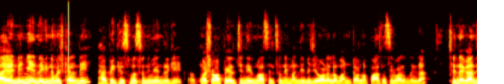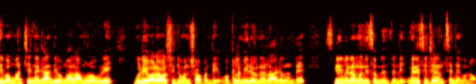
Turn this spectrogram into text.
హాయ్ అండి మీ అందరికి నమస్కారం అండి. హ్యాపీ క్రిస్మస్ అండి మీ అందరికి. మా షాప్ పేరు వచ్చి నిర్మలా సిల్క్స్ అండి. మంది విజయవాడలో వన్ టౌన్లో పాత శివాలయం దగ్గర. చిన్న గాంధీ బొమ్మ చిన్న గాంధీ బొమ్మ రాముల గుడి. గుడివాడ వర్షిట్లో మన షాప్ అండి. ఒకవేళ మీరు ఏమైనా రాగాలంటే స్క్రీన్ మీద మనీ సంబంధించండి. మీరు రిసీవ్ చేయడానికి సిద్ధంగా ఉన్నాం.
